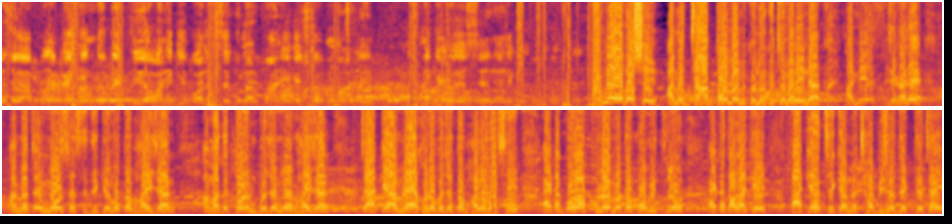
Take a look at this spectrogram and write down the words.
কিছু আপনি একটা হিন্দু ব্যক্তি অনেকেই বলেন সেকুলার ফান্ড একে সব মুসলিম আপনি কেন এসেছেন? অনেকে আমি অবশ্যই, আমি জাত, ধর্ম, আমি কোনো কিছু মানি না। আমি যেখানে আমরা তো নৌসাদ সিদ্দিকের মতো ভাইজান, আমাদের তরুণ প্রজন্মের ভাইজান, যাকে আমরা এখনও পর্যন্ত ভালোবাসি, একটা গোলাপ ফুলের মতো পবিত্র একটা দাদাকে, তাকে হচ্ছে কি আমরা ছাব্বিশেও দেখতে চাই,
